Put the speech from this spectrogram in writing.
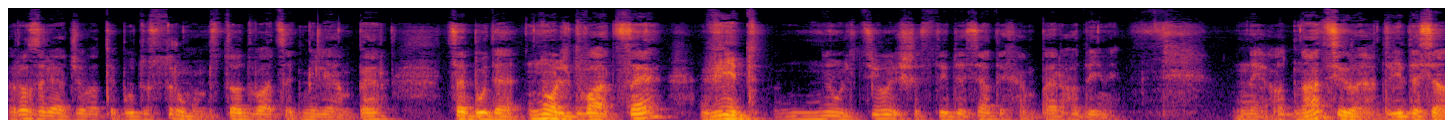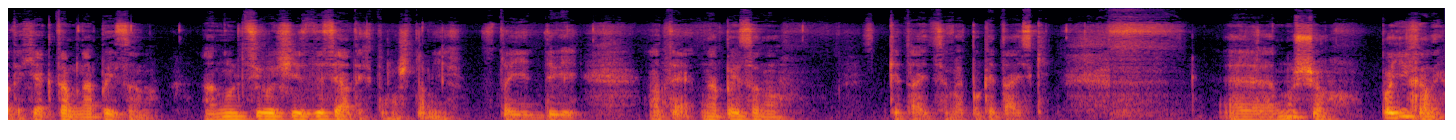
Розряджувати буду струмом 120 мА. Це буде 0,2С від 0,6 Ампер години. Не 1,2, як там написано, а 0,6, тому що там їх стоїть дві. А те написано китайцями по-китайськи. Е, ну що, поїхали.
